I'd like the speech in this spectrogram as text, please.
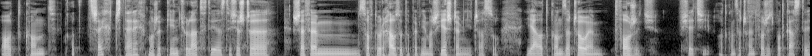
odkąd od trzech, czterech, może pięciu lat ty jesteś jeszcze szefem Software House'u, to pewnie masz jeszcze mniej czasu. Ja odkąd zacząłem tworzyć w sieci, odkąd zacząłem tworzyć podcasty,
